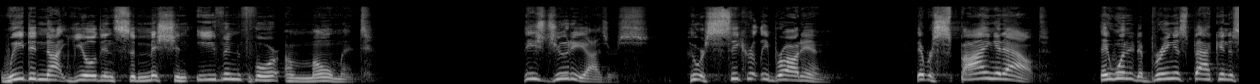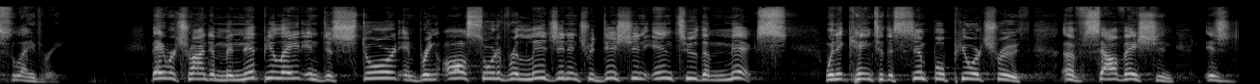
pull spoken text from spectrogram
we did not yield in submission even for a moment. These Judaizers who were secretly brought in, they were spying it out. They wanted to bring us back into slavery. They were trying to manipulate and distort and bring all sort of religion and tradition into the mix when it came to the simple, pure truth of salvation is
